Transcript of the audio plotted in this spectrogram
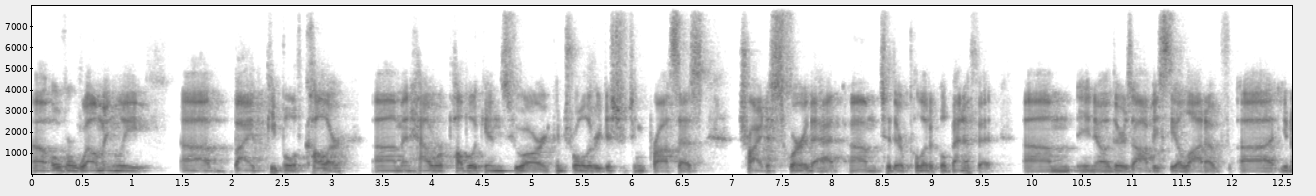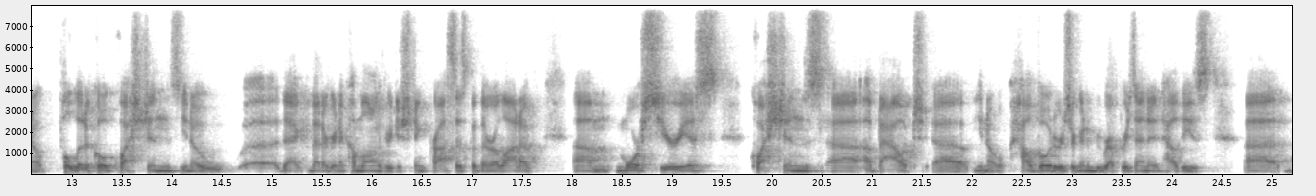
uh, overwhelmingly uh, by people of color um, and how Republicans who are in control of the redistricting process try to square that um, to their political benefit. Um, you know, there's obviously a lot of uh, you know political questions, you know, uh, that that are going to come along with the redistricting process, but there are a lot of um, more serious questions uh, about uh, you know how voters are going to be represented, how these uh,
